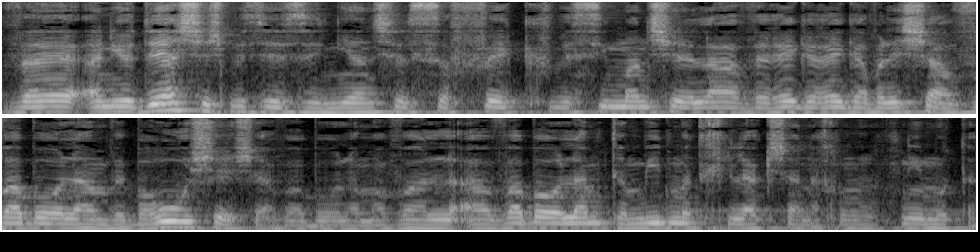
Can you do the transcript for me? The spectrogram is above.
ואני יודע שיש בזה איזה עניין של ספק וסימן שאלה ורגע רגע, אבל יש אהבה בעולם, וברור שיש אהבה בעולם, אבל אהבה בעולם תמיד מתחילה כשאנחנו נותנים אותה.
